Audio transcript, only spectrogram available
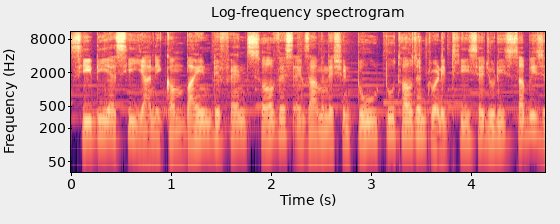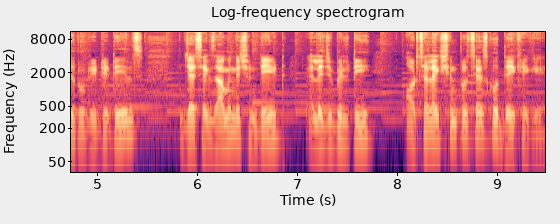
सी डी एस यानी combined defence service examination two 2023 से जुड़ी सभी ज़रूरी डिटेल्स जैसे एग्जामिनेशन डेट एलिजिबिलिटी और सिलेक्शन प्रोसेस को देखेंगे।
